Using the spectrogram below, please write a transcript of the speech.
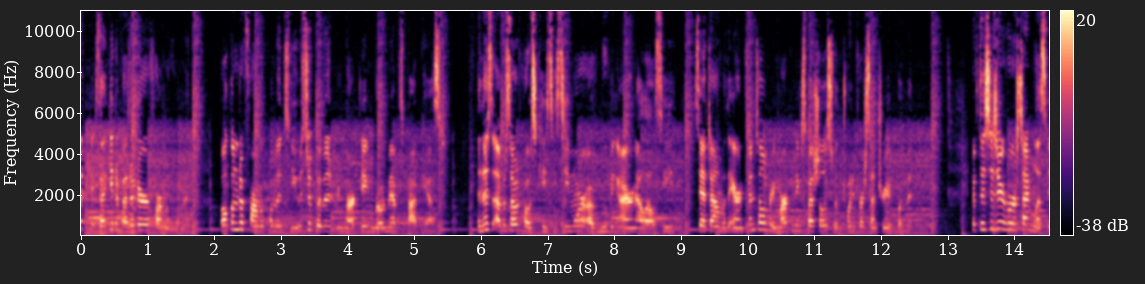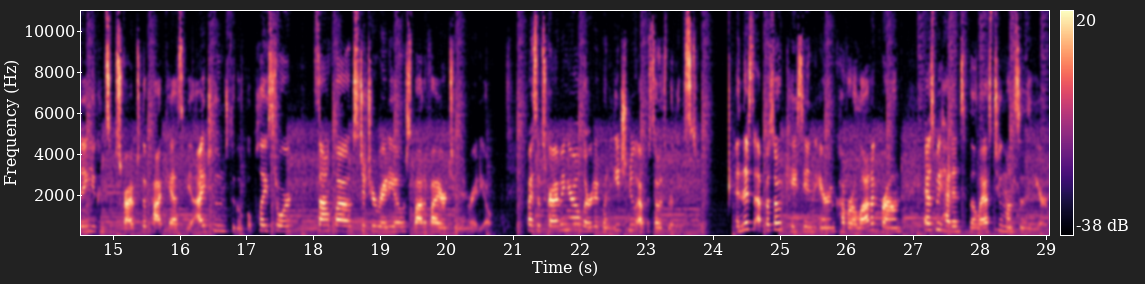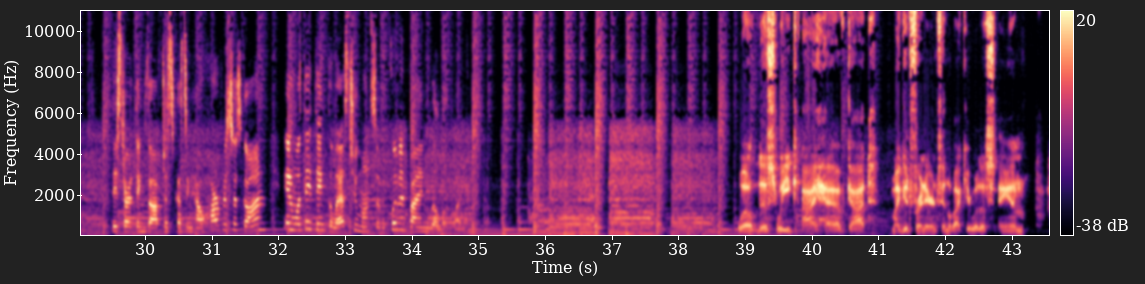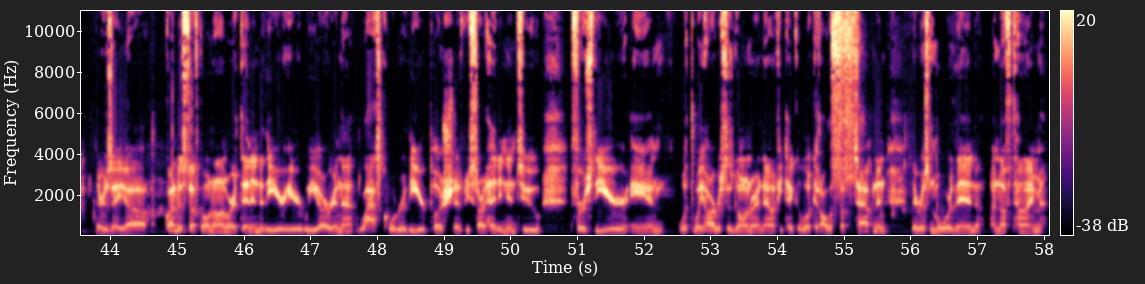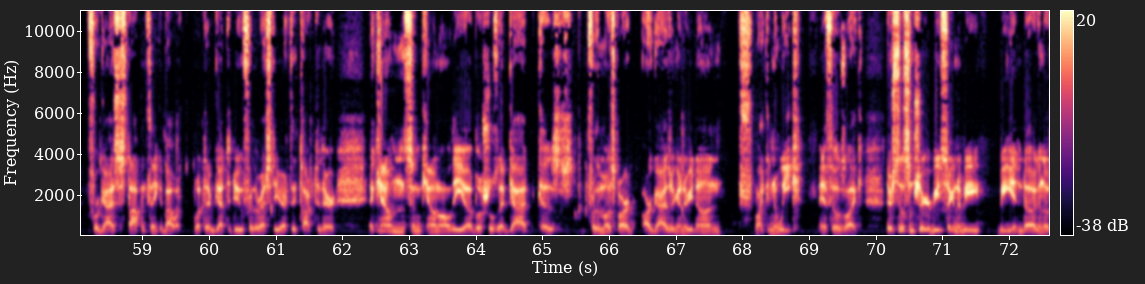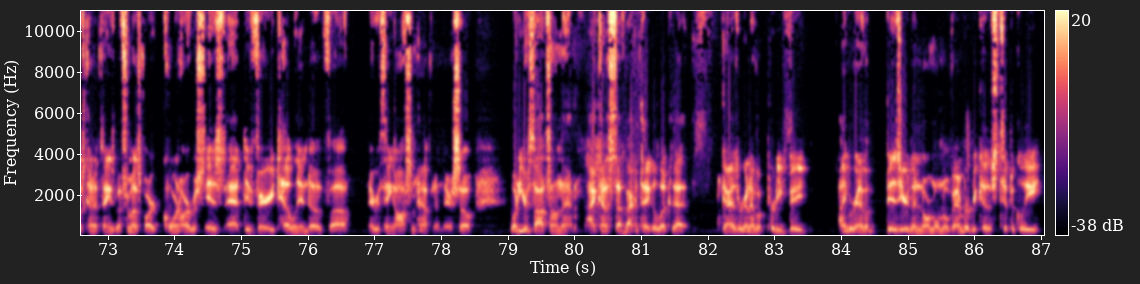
Executive Editor of Farm Equipment. Welcome to Farm Equipment's Used Equipment Remarketing Roadmaps podcast. In this episode, host Casey Seymour of Moving Iron LLC sat down with Aaron Fintel, remarketing specialist with 21st Century Equipment. If this is your first time listening, you can subscribe to the podcast via iTunes, the Google Play Store, SoundCloud, Stitcher Radio, Spotify, or TuneIn Radio. By subscribing, you're alerted when each new episode is released. In this episode, Casey and Aaron cover a lot of ground as we head into the last two months of the year. They start things off discussing how harvest has gone and what they think the last two months of equipment buying will look like. Well, this week I have got my good friend Aaron Fintel back here with us, and there's a uh, quite a bit of stuff going on. We're at the end of the year here. We are in that last quarter of the year push as we start heading into the first of the year, and with the way harvest is going right now, if you take a look at all the stuff that's happening, there is more than enough time for guys to stop and think about what, what they've got to do for the rest of the year after they talk to their accountants and count all the uh, bushels they've got. Because for the most part, our guys are going to be done like in a week. It feels like there's still some sugar beets that are going to be be getting dug and those kind of things, but for the most part, corn harvest is at the very tail end of uh, everything awesome happening there. So, what are your thoughts on that? I kind of step back and take a look at that guys, we're going to have a pretty big. I think we're going to have a busier than normal November because typically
